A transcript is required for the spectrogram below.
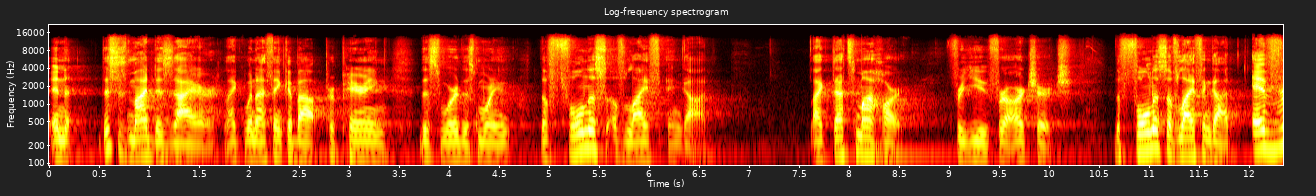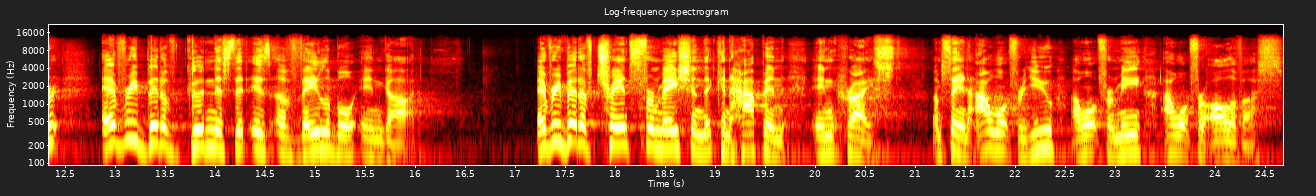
and this is my desire, like when I think about preparing this word this morning, the fullness of life in God. Like that's my heart for you, for our church. The fullness of life in God. Every, every bit of goodness that is available in God. Every bit of transformation that can happen in Christ. I'm saying, I want for you, I want for me, I want for all of us.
